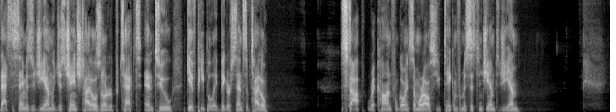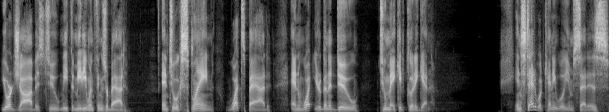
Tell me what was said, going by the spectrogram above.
that's the same as a GM. We just changed titles in order to protect and to give people a bigger sense of title. Stop Rick Hahn from going somewhere else. You take him from assistant GM to GM. Your job is to meet the media when things are bad and to explain what's bad and what you're going to do to make it good again. Instead, what Kenny Williams said is,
